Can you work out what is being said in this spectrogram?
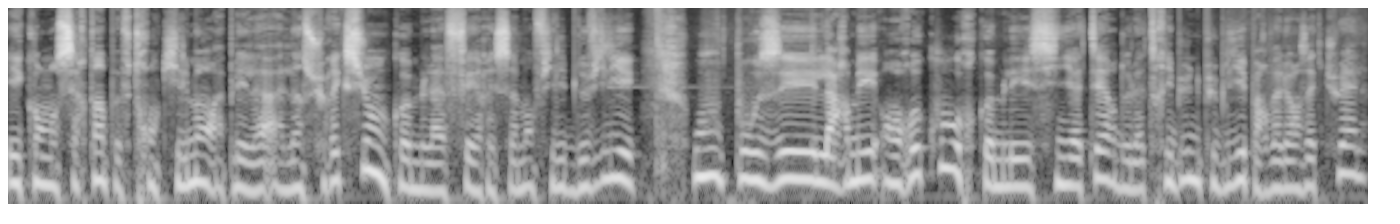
Et quand certains peuvent tranquillement appeler à l'insurrection, comme l'a fait récemment Philippe de Villiers, ou poser l'armée en recours, comme les signataires de la tribune publiée par Valeurs Actuelles,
